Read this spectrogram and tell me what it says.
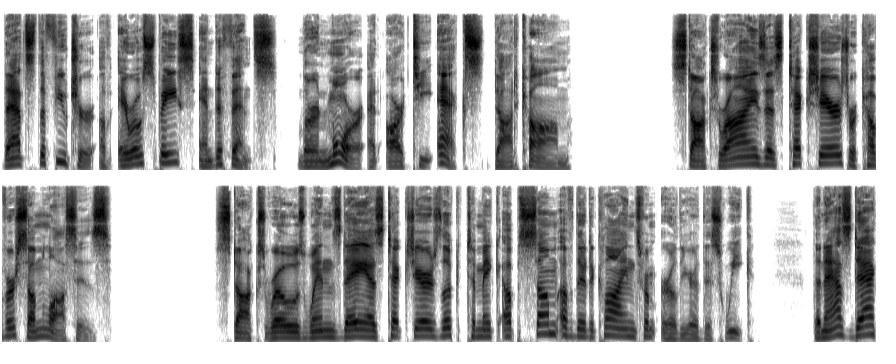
That's the future of aerospace and defense. Learn more at rtx.com. Stocks rise as tech shares recover some losses. Stocks rose Wednesday as tech shares looked to make up some of their declines from earlier this week. The Nasdaq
